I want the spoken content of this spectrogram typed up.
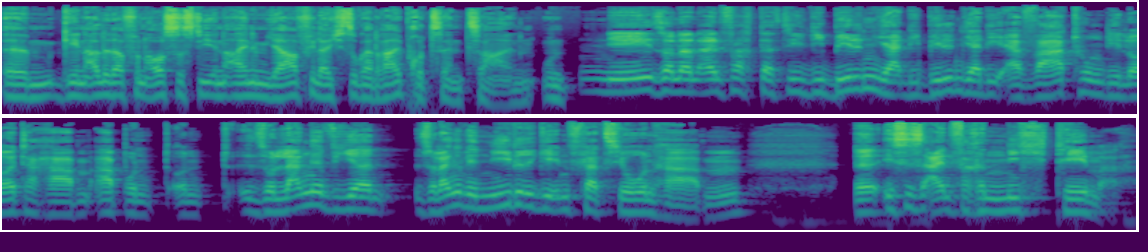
ähm, gehen alle davon aus, dass die in einem Jahr vielleicht sogar drei Prozent zahlen. Und nee, sondern einfach, dass die, die bilden ja, die bilden ja die Erwartungen, die Leute haben, ab und, und solange wir, solange wir niedrige Inflation haben, äh, ist es einfach ein Nicht-Thema.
